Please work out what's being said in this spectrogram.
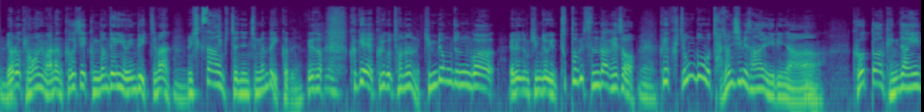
음. 여러 경험이 많은 그것이 긍정적인 요인도 있지만 음. 좀 식상하게 비춰지는 측면도 있거든요. 그래서 네. 그게 그리고 저는 김병준과 예를 들면 김종인 투톱이 쓴다 해서 네. 그게 그 정도로 자존심이 상할 일이냐. 어. 그것 또한 굉장히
